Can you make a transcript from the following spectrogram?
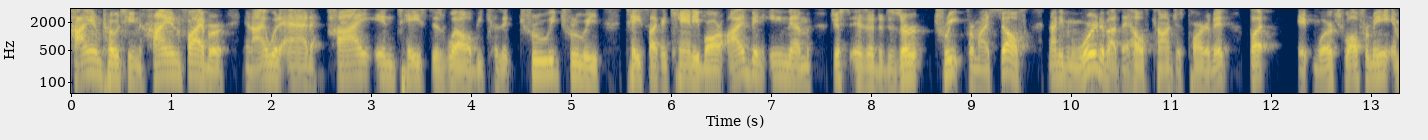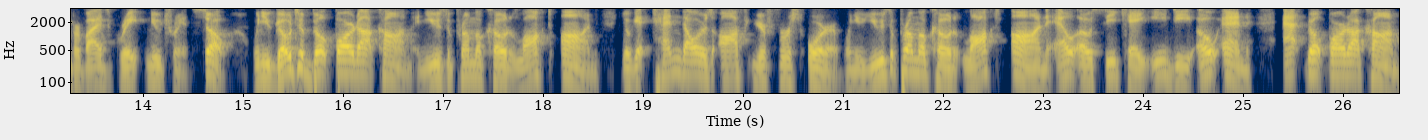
high in protein, high in fiber, and I would add high in taste as well because it truly, truly tastes like a candy bar. I've been eating them just as a dessert treat for myself, not even worried about the health conscious part of it, but it works well for me and provides great nutrients. So when you go to builtbar.com and use the promo code locked on, you'll get $10 off your first order. When you use the promo code locked on, L O C K E D O N, at builtbar.com,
